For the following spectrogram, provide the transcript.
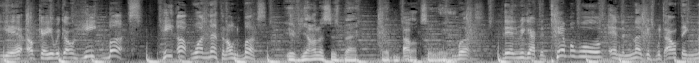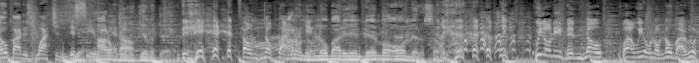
Yeah, okay, here we go. Heat Bucks. Heat up one nothing on the Bucks. If Giannis is back, the Bucks will win. Bucks. Then we got the Timberwolves and the Nuggets, which I don't think nobody's watching this Yeah, series I don't at really all. give a damn. don't nobody. I don't know care. nobody in Denver or Minnesota. we, we don't even know why we don't know nobody. We don't-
